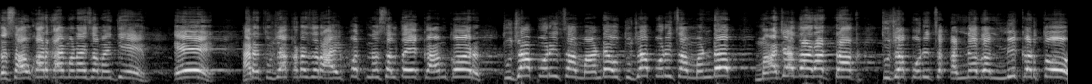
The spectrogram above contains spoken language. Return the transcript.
तर सावकार काय म्हणायचा माहितीये? ए अरे तुझ्याकडे जर ऐपत नसेल तर एक काम कर. तुझ्या पोरीचा मांडव तुझ्या पोरीचा मंडप माझ्या दारात टाक. तुझ्या पोरीचं कन्यादान मी करतो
